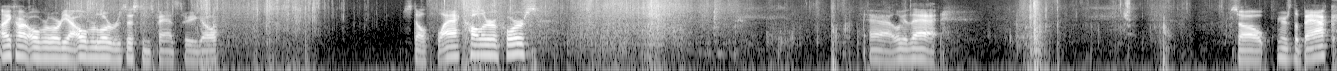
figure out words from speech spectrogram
Icon Overlord, yeah, Overlord Resistance pants, there you go. Stealth black color, of course. Yeah, look at that. So, here's the back.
